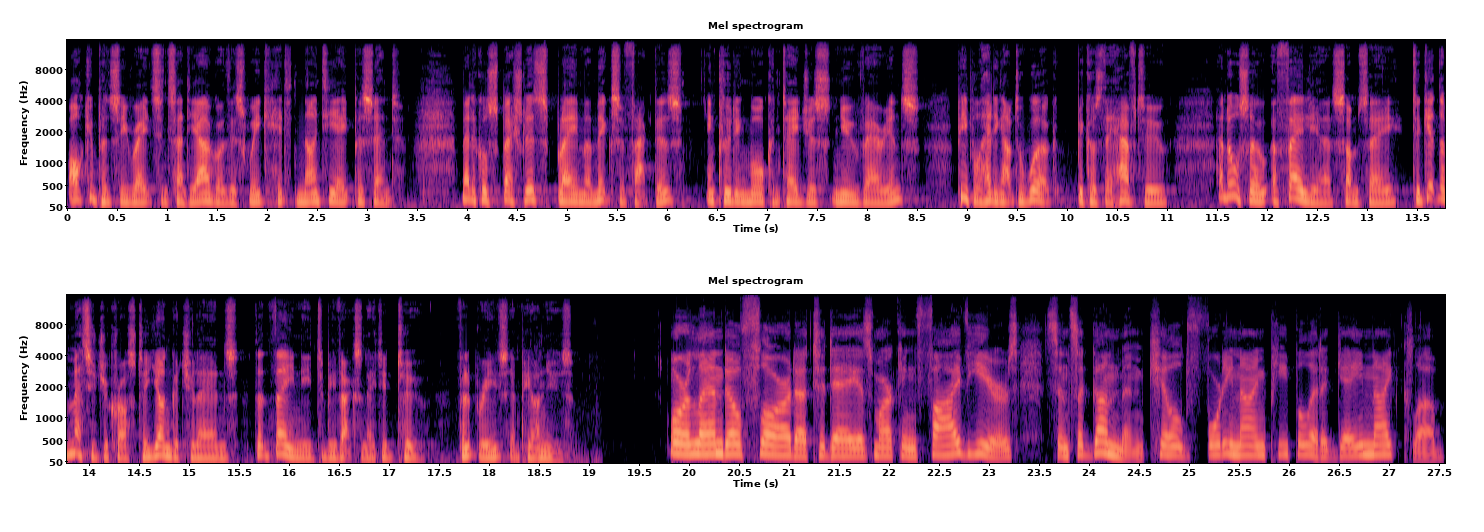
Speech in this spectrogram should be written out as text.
Occupancy rates in Santiago this week hit 98%. Medical specialists blame a mix of factors, including more contagious new variants, people heading out to work because they have to, and also a failure, some say, to get the message across to younger Chileans that they need to be vaccinated too. Philip Reeves, NPR News. Orlando, Florida today is marking five years since a gunman killed 49 people at a gay nightclub,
